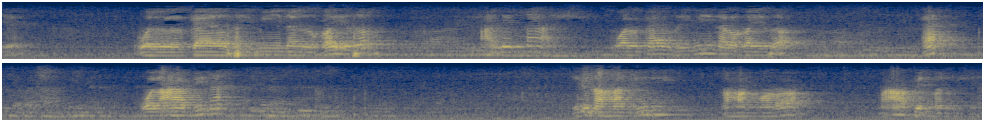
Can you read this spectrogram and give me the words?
Ya. Wal kazimin al ghaidha 'anil nas wal kazimin al ghaidha eh wal 'afina Jadi nahan diri, nahan marah, maafin manusia.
